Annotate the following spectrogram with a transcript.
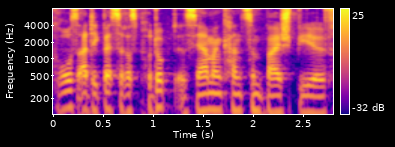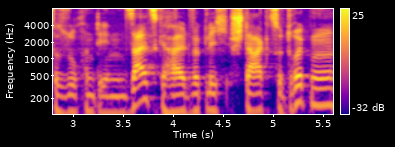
großartig besseres Produkt ist. Ja, man kann zum Beispiel versuchen, den Salzgehalt wirklich stark zu drücken.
